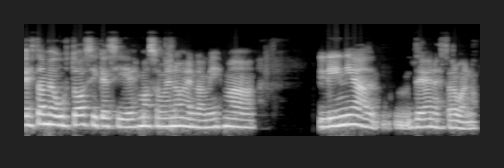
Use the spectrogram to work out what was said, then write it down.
esta me gustó, así que si es más o menos en la misma línea, deben estar bueno.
